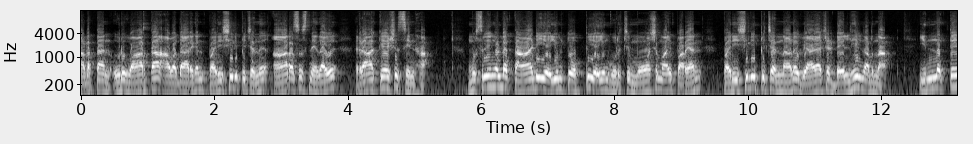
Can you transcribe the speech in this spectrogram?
നടത്താൻ ഒരു വാർത്താ അവതാരകൻ പരിശീലിപ്പിച്ചെന്ന് ആർ നേതാവ് രാകേഷ് സിൻഹ മുസ്ലിങ്ങളുടെ താടിയെയും തൊപ്പിയെയും കുറിച്ച് മോശമായി പറയാൻ പരിശീലിപ്പിച്ചെന്നാണ് വ്യാഴാഴ്ച ഡൽഹിയിൽ നടന്ന ഇന്നത്തെ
